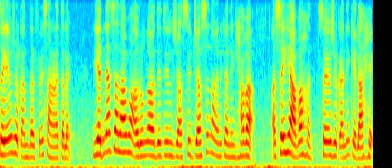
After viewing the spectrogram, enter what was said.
संयोजकांतर्फे सांगण्यात आलंय. यज्ञाचा लाभ औरंगाबादेतील जास्तीत जास्त नागरिकांनी घ्यावा असंही आवाहन संयोजकांनी केलं आहे.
